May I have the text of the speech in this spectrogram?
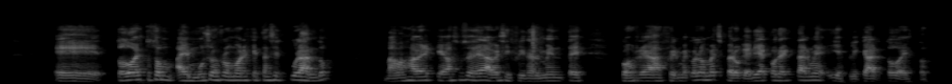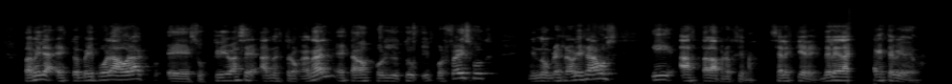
eh, todo esto son, hay muchos rumores que están circulando. Vamos a ver qué va a suceder, a ver si finalmente Correa firme con los Mets, pero quería conectarme y explicar todo esto. Familia, esto es Béisbol Ahora. Eh, suscríbase a nuestro canal. Estamos por YouTube y por Facebook. Mi nombre es Raúl Ramos y hasta la próxima. Se les quiere. Denle like a este video.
